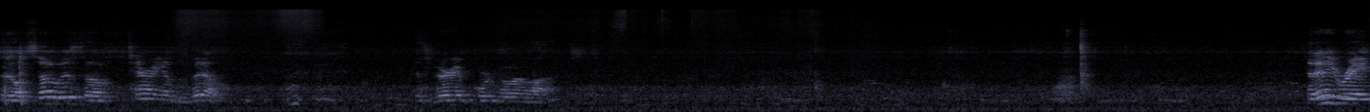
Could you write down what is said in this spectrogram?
So, so is the tearing of the veil. It's very important to our lives. At any rate,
